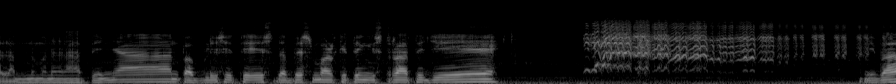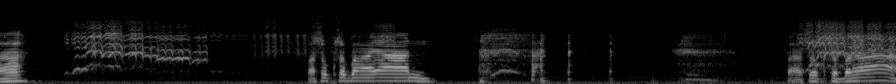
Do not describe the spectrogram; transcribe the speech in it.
alam naman na natin yan. Publicity is the best marketing strategy. Diba Pasok sa bangayan. Pasok sa banga.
